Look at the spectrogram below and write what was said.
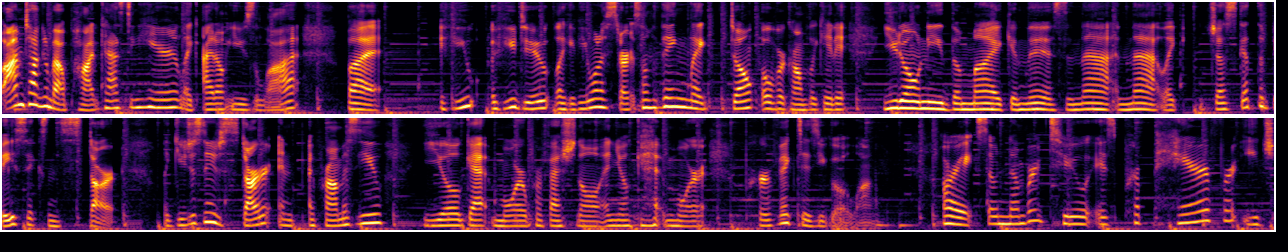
i'm talking about podcasting here like i don't use a lot but if you if you do like if you want to start something like don't overcomplicate it. You don't need the mic and this and that and that. Like just get the basics and start. Like you just need to start and i promise you you'll get more professional and you'll get more perfect as you go along. All right, so number two is prepare for each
